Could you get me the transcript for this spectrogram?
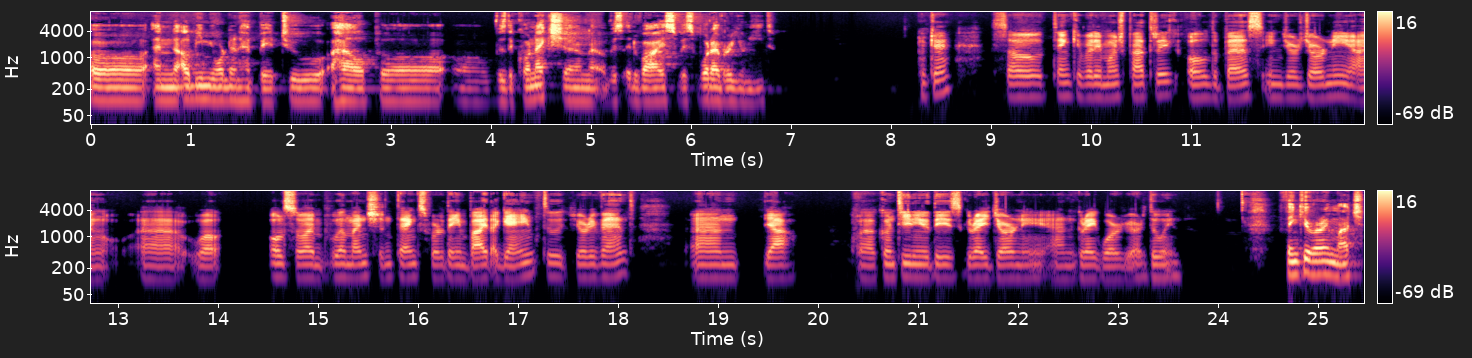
uh, and I'll be more than happy to help uh, uh, with the connection, with advice, with whatever you need. Okay. So thank you very much, Patrik. All the best in your journey. And uh, well, also I will mention thanks for the invite again to your event. And yeah, uh, continue this great journey and great work you are doing. Thank you very much.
